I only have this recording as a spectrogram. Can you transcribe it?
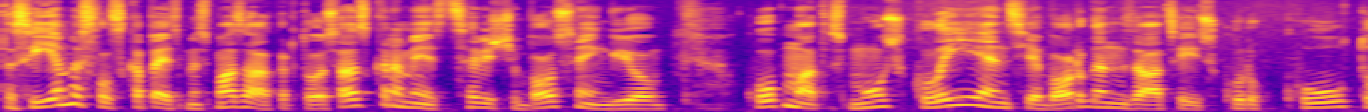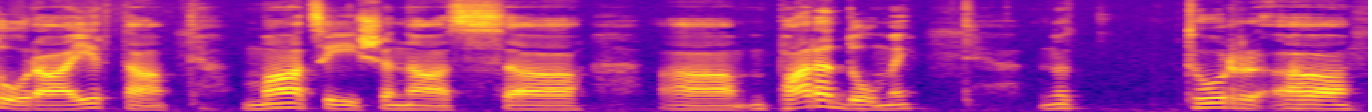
tas iemesls, kāpēc mēs mazāk ar to saskaramies, ir sevišķi bosingi, jo kopumā tas mūsu klients, jeb organizācijas, kuru kultūrā ir tā mācīšanās uh, uh, paradumi, nu, tur uh,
